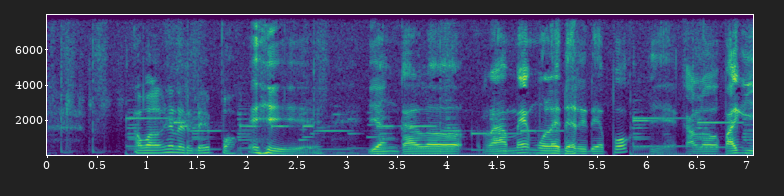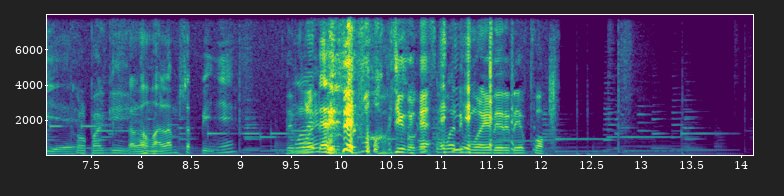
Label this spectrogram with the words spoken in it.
awalnya dari Depok Iya. Yang kalau rame mulai dari Depok iya. Kalau pagi ya kalau pagi. Kalau malam sepinya dimulai mulai dari Depok juga. Semua Iya. dimulai dari Depok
